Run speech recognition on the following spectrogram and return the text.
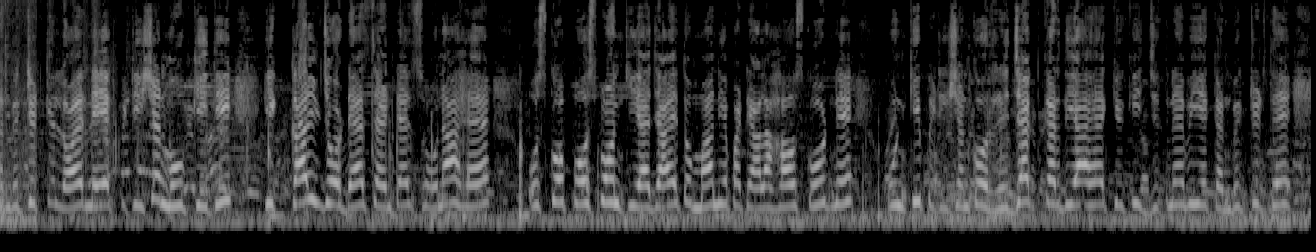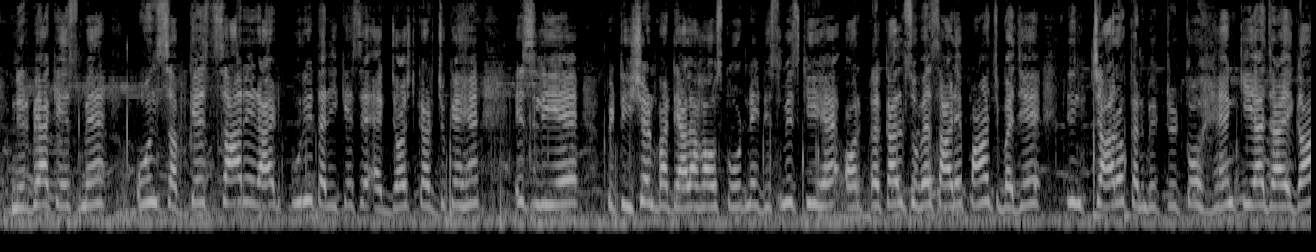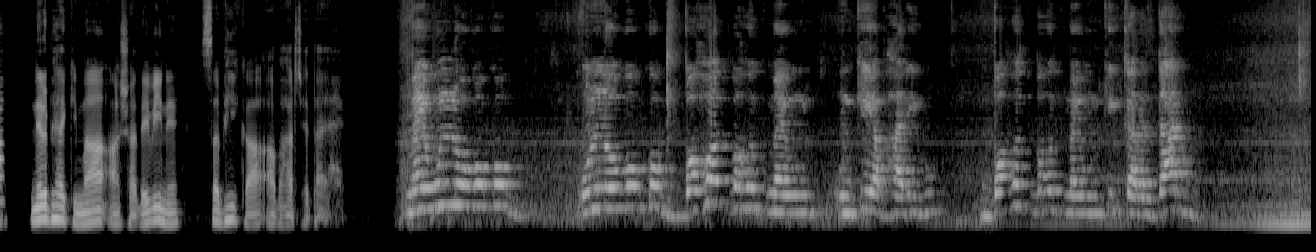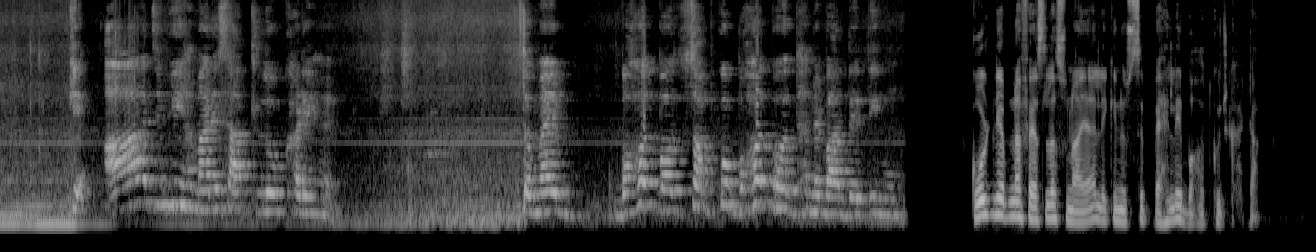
कन्विक्टेड के लॉयर ने एक पिटीशन मूव की थी कि कल जो डेथ सेंटेंस होना है, उसको पोस्टपोन किया जाए तो माननीय पटियाला हाउस कोर्ट ने उनकी पिटीशन को रिजेक्ट कर दिया है, क्योंकि जितने भी ये कन्विक्टेड थे निर्भया केस में, उन सबके सारे राइट पूरी तरीके से एग्जॉस्ट कर चुके हैं। इसलिए पिटीशन पटियाला हाउस कोर्ट ने डिसमिस की है और कल सुबह साढ़े पाँच बजे इन चारों कन्विक्टेड को हैंग किया जाएगा। निर्भया की माँ आशा देवी ने सभी का आभार जताया है। मैं उन लोगों को, उन लोगों को बहुत बहुत मैं उन, उनकी आभारी हूँ। बहुत बहुत मैं उनकी कर्जदार हूँ। कि आज भी हमारे साथ लोग खड़े हैं। तो मैं बहुत बहुत, सबको बहुत बहुत धन्यवाद देती हूँ। कोर्ट ने अपना फैसला सुनाया, लेकिन उससे पहले बहुत कुछ घटा।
